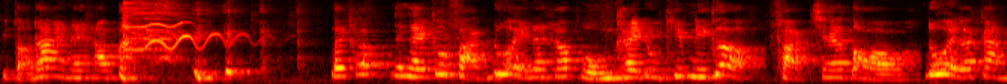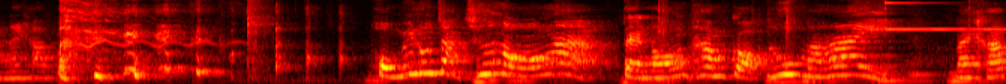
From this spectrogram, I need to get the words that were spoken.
ติดต่อได้นะครับนะครับยังไงก็ฝากด้วยนะครับ ผมใครดูคลิปนี้ก็ฝากแชร์ต่อด้วยละกันนะครับ ผมไม่รู้จักชื่อน้องอะ แต่น้องทำกรอบรูปมาให้นะครับ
